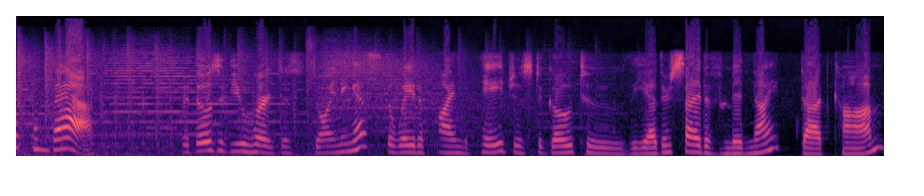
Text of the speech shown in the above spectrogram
Welcome back. For those of you who are just joining us, the way to find the page is to go to theothersideofmidnight.com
